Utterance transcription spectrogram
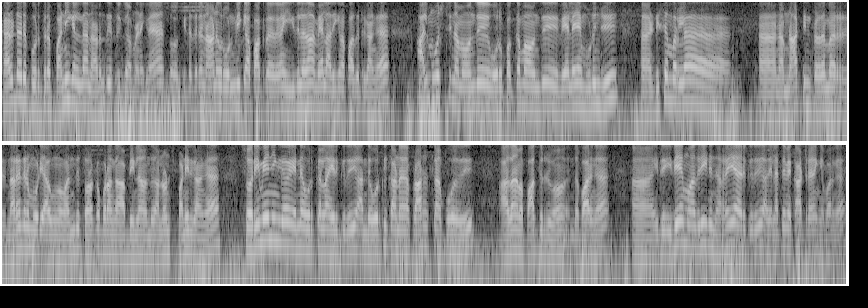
கரடரை பொறுத்துற பணிகள் தான் நடந்துகிட்டு இருக்கு அப்படின்னு நினைக்கிறேன். ஸோ கிட்டத்தட்ட நானும் ஒரு ஒன் வீக்காக பார்க்குறது இதில் தான் வேலை அதிகமாக பார்த்துட்டு இருக்காங்க. ஆல்மோஸ்ட் நம்ம வந்து ஒரு பக்கமாக வந்து வேலையே முடிஞ்சு டிசம்பரில் நம் நாட்டின் பிரதமர் நரேந்திர மோடி அவங்க வந்து திறக்க போகிறாங்க அப்படின்லாம் வந்து அனௌன்ஸ் பண்ணியிருக்காங்க. ஸோ ரிமைனிங்கில் என்ன ஒர்க்கெல்லாம் இருக்குது? அந்த ஒர்க்குக்கான ப்ராசஸ்லாம் போகுது. அதான் நம்ம பார்த்துட்ருக்கோம். இந்த பாருங்கள் இது இதே மாதிரி இன்னும் நிறையா இருக்குது. அது எல்லாத்தையுமே காட்டுறேன். இங்கே பாருங்கள்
